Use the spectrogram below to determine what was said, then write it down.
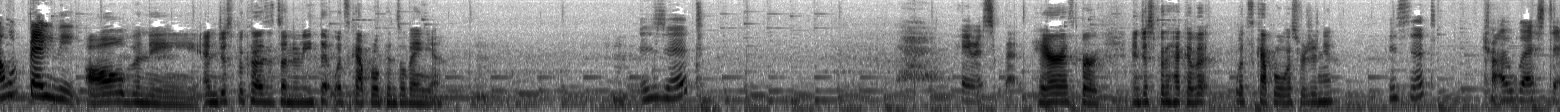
Albany? Albany. And just because it's underneath it, what's the capital of Pennsylvania? Is it Harrisburg? Harrisburg. And just for the heck of it, what's the capital of West Virginia? Is it Charleston?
